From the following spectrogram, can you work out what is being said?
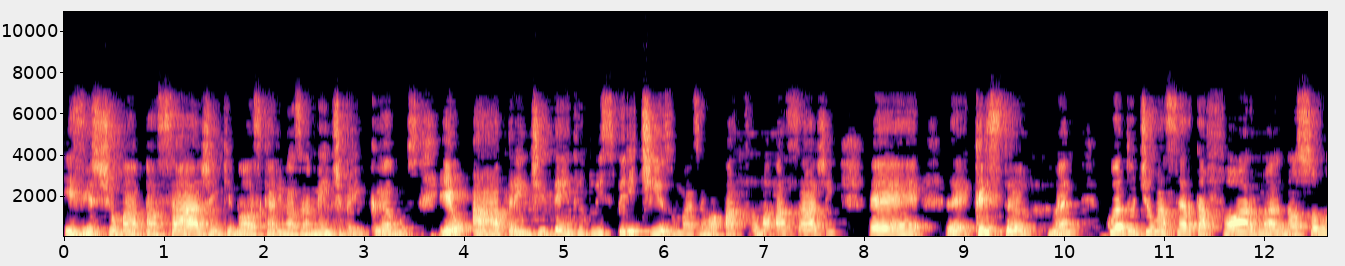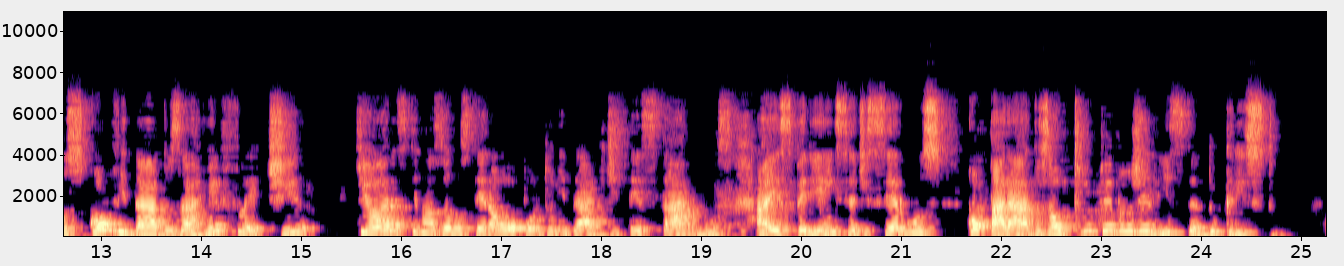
Existe uma passagem que nós carinhosamente brincamos, eu a aprendi dentro do Espiritismo, mas é uma, uma passagem é, é, cristã, não é? quando de uma certa forma nós somos convidados a refletir que horas que nós vamos ter a oportunidade de testarmos a experiência de sermos comparados ao quinto evangelista do Cristo.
